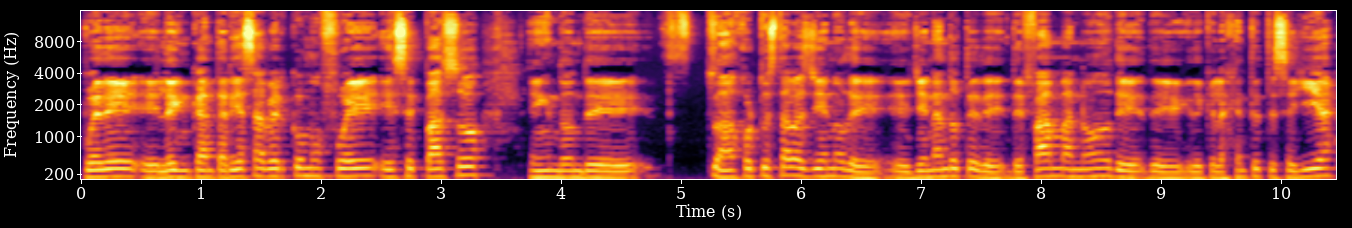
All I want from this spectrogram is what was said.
puede, eh, le encantaría saber cómo fue ese paso en donde a lo mejor tú estabas lleno de, llenándote de, fama, ¿no? De, de, que la gente te seguía.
